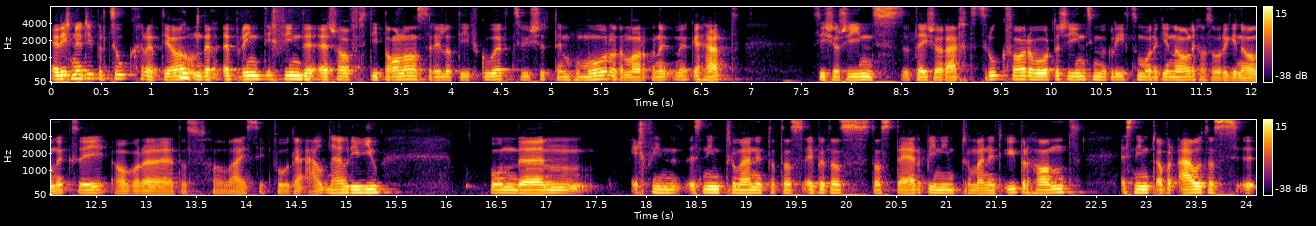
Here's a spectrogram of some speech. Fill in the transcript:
Er ist nicht überzuckert, ja, und, er, er bringt, ich finde, er schafft die Balance relativ gut zwischen dem Humor, den Marco nicht mögen hat. Es ist ja scheint's- der ist ja recht zurückgefahren worden, scheint im Vergleich zum Original. Ich habe das Original nicht gesehen, aber äh, das weiss ich von der Outnow-Review. Und ähm, ich finde, es nimmt darum auch nicht, dass eben das, das Derby nimmt darum auch nicht überhand. Es nimmt aber auch, dass äh,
